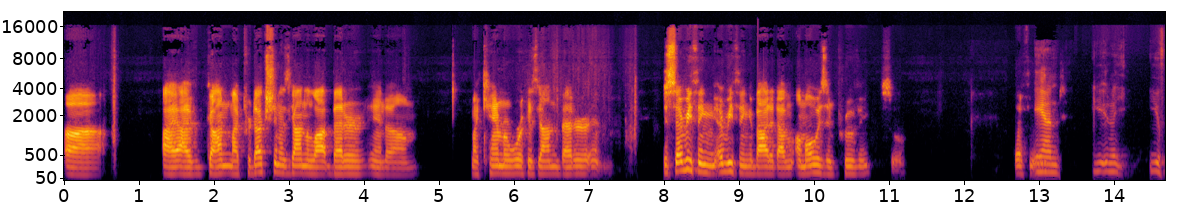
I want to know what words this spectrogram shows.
uh, I, I've gotten my production has gotten a lot better and um, my camera work has gotten better and just everything everything about it I'm, I'm always improving so definitely And you know, you've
